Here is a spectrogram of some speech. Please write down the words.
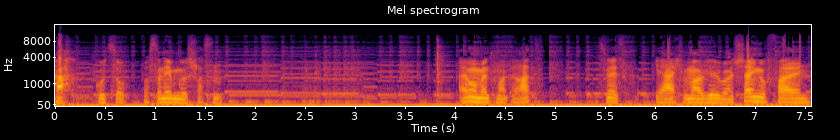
Ha, gut so. Du hast daneben geschossen. Einen Moment mal gerade. Ja, ich bin mal wieder über den Stein gefallen.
